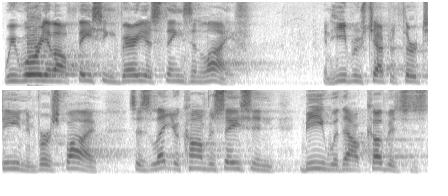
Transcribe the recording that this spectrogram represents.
We worry about facing various things in life. In Hebrews chapter 13 and verse 5, it says, Let your conversation be without covetousness,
